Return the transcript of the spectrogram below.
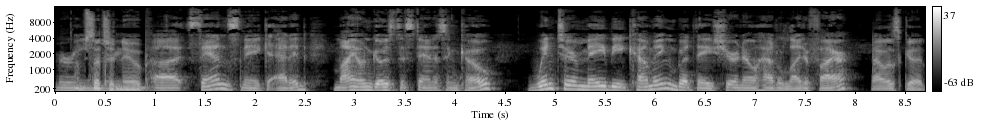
Marine. I'm such a noob. Uh, Sand Snake added, My own goes to Stannis and Co. Winter may be coming, but they sure know how to light a fire. That was good.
